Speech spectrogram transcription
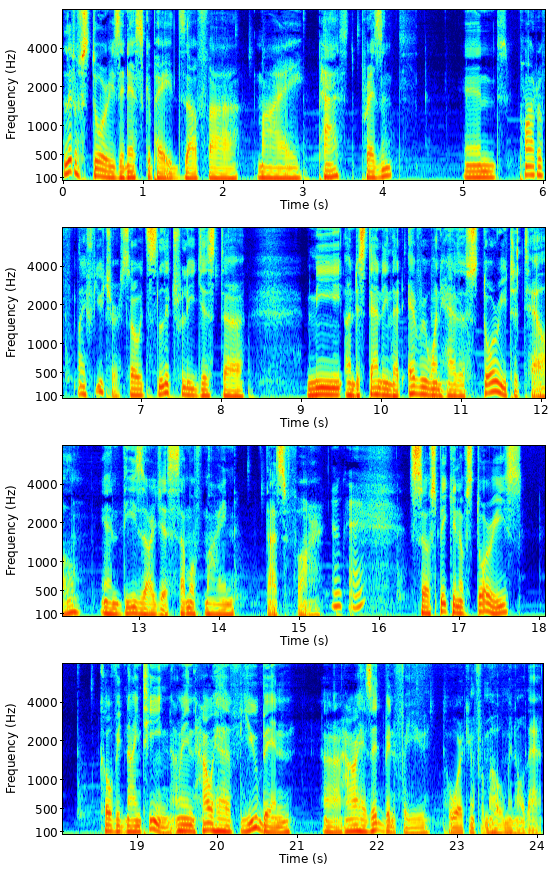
little stories and escapades of uh, my past, present, and part of my future. So it's literally just uh, me understanding that everyone has a story to tell, and these are just some of mine thus far. Okay. So speaking of stories, COVID 19, I mean, how have you been? Uh, how has it been for you working from home and all that?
